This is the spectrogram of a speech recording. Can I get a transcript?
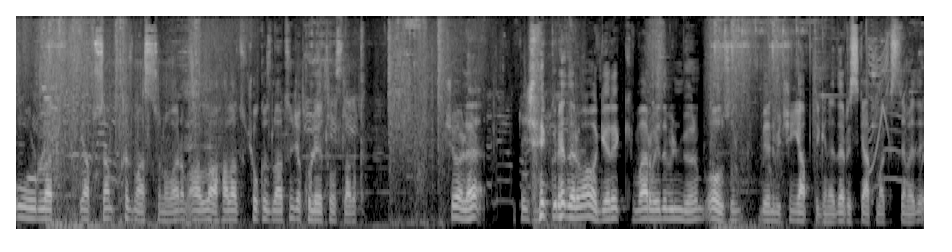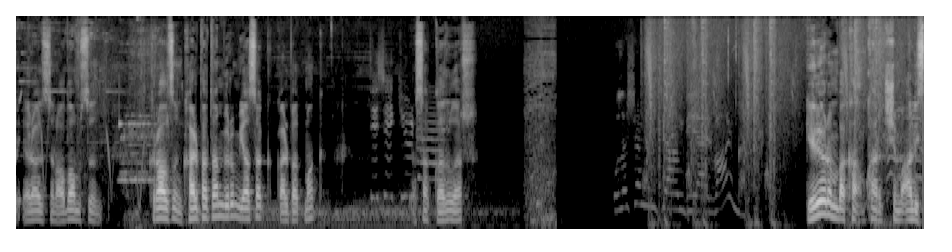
uğurlar yapsam kızmazsın umarım. Allah halatı çok hızlı atınca kuleye tosladık. Şöyle teşekkür ederim ama gerek var mıydı bilmiyorum. Olsun. Benim için yaptı yine de riske atmak istemedi. Herhalsin adamsın. Kralsın. Kalp atamıyorum. Yasak kalp atmak. Yasakladılar. Geliyorum bakalım kardeşim Alice.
